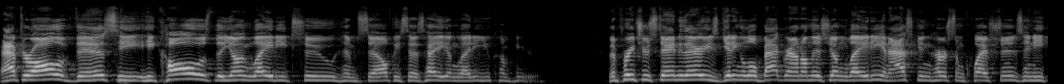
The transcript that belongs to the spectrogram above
After all of this, he, he calls the young lady to himself. He says, Hey, young lady, you come here. The preacher's standing there. He's getting a little background on this young lady and asking her some questions. And he,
